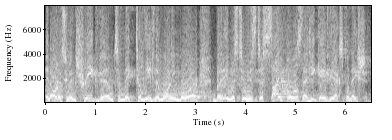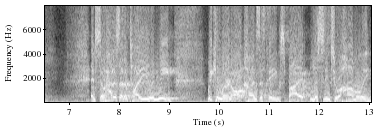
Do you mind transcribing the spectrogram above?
in order to intrigue them, to make, to leave them wanting more. But it was to his disciples that he gave the explanation. And so how does that apply to you and me? We can learn all kinds of things by listening to a homily,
